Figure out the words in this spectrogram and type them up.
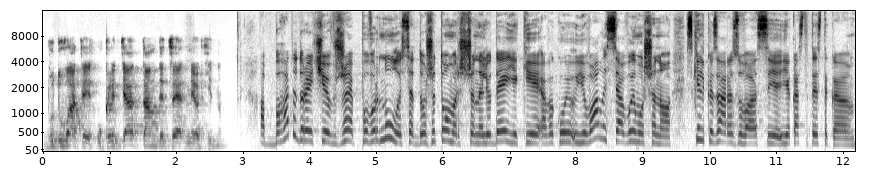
будувати укриття там, де це необхідно. А багато, до речі, вже повернулося до Житомирщини людей, які евакуювалися вимушено. Скільки зараз у вас? Яка статистика?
